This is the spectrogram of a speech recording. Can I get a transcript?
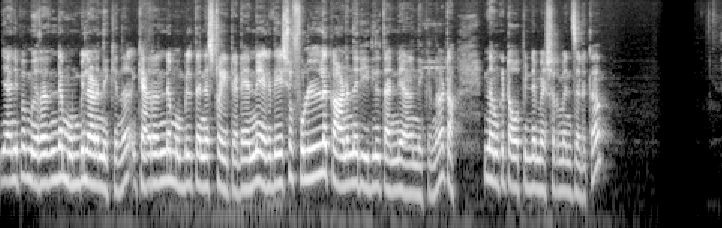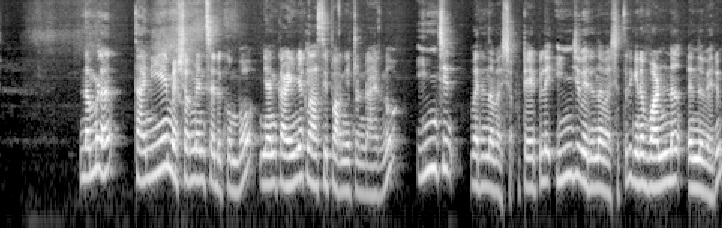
ഞാനിപ്പോൾ മിററിന്റെ മുമ്പിലാണ് നിൽക്കുന്നത്. ക്യാമറിന്റെ മുമ്പിൽ തന്നെ സ്ട്രെയിറ്റ് ആയിട്ട് എന്നെ ഏകദേശം ഫുള്ള് കാണുന്ന രീതിയിൽ തന്നെയാണ് നിൽക്കുന്നത് കേട്ടോ. നമുക്ക് ടോപ്പിന്റെ മെഷർമെന്റ്സ് എടുക്കാം. നമ്മൾ തനിയെ മെഷർമെന്റ്സ് എടുക്കുമ്പോൾ ഞാൻ കഴിഞ്ഞ ക്ലാസ്സിൽ പറഞ്ഞിട്ടുണ്ടായിരുന്നു ഇഞ്ച് വരുന്ന വശം ടേപ്പിൽ ഇഞ്ച് വരുന്ന വശത്തിൽ ഇങ്ങനെ വണ്ണ് എന്ന് വരും.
